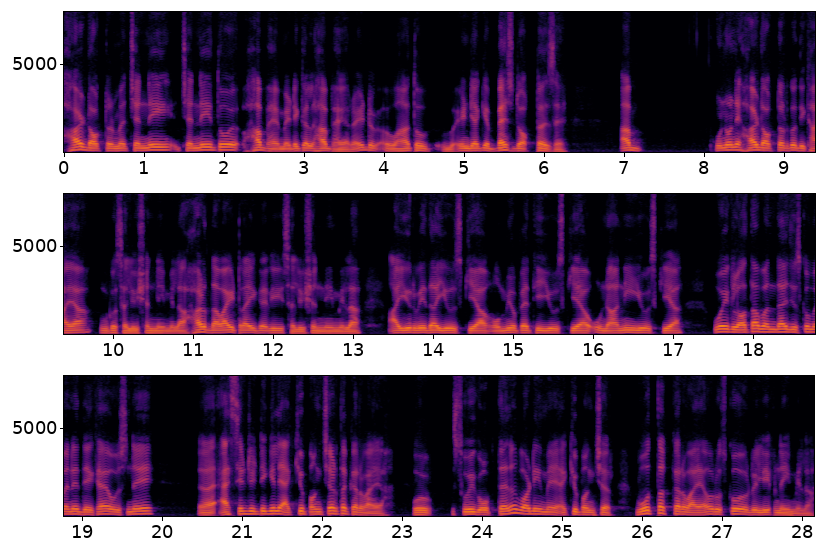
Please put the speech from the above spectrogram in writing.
हर डॉक्टर में, चेन्नई चेन्नई तो हब है मेडिकल हब है राइट वहाँ तो इंडिया के बेस्ट डॉक्टर्स हैं। अब उन्होंने हर डॉक्टर को दिखाया, उनको सोल्यूशन नहीं मिला। हर दवाई ट्राई करी सोल्यूशन नहीं मिला। आयुर्वेदा यूज़ किया, होम्योपैथी यूज़ किया, उनानी यूज़ किया। वो एक लौता बंदा है जिसको मैंने देखा है, उसने एसिडिटी के लिए एक्यूपंक्चर तक करवाया। वो सुई गोपता है ना बॉडी में एक्यूपंक्चर वो तक करवाया और उसको रिलीफ नहीं मिला।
